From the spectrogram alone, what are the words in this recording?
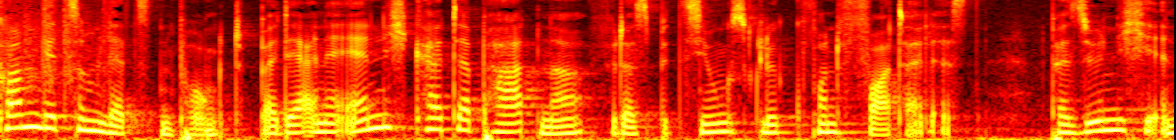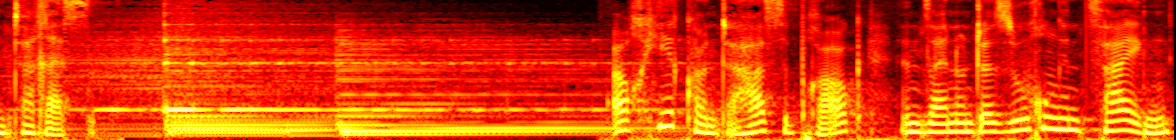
Kommen wir zum letzten Punkt, bei der eine Ähnlichkeit der Partner für das Beziehungsglück von Vorteil ist. Persönliche Interessen. Auch hier konnte Hassebrauk in seinen Untersuchungen zeigen,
